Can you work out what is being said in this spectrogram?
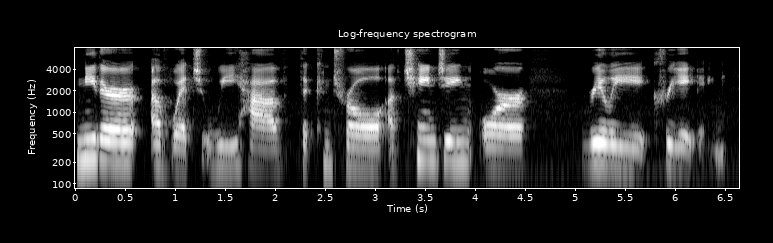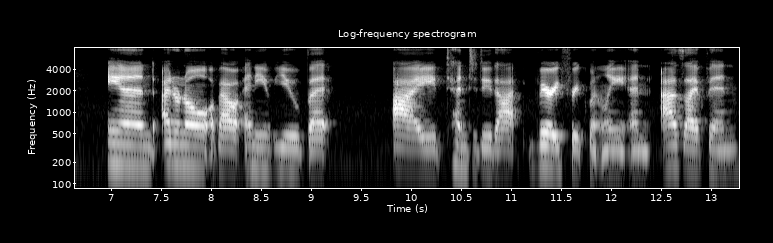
neither of which we have the control of changing or really creating. And I don't know about any of you, but I tend to do that very frequently. And as I've been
